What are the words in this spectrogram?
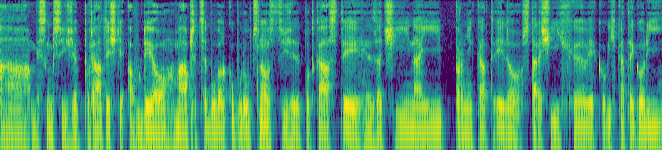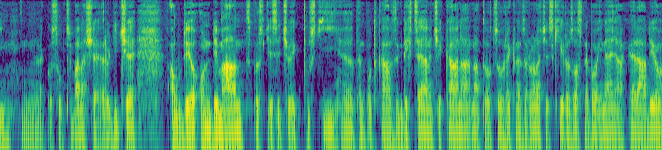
A myslím si, že pořád ještě audio má před sebou velkou budoucnost, že podcasty začínají pronikat i do starších věkových kategorií, jako jsou třeba naše rodiče. Audio on demand, prostě si člověk pustí eh, ten podcast, kdy chce a nečeká na, na to, co řekne zrovna český rozhlas nebo jiné nějaké rádio.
